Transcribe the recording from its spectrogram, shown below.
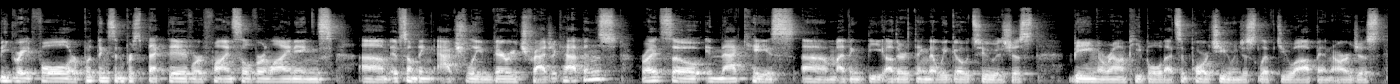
be grateful or put things in perspective or find silver linings um, if something actually very tragic happens, right? So in that case, um, I think the other thing that we go to is just being around people that support you and just lift you up and are just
